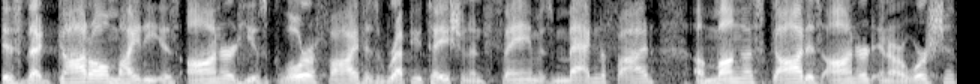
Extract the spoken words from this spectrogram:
is that God Almighty is honored, He is glorified, His reputation and fame is magnified among us. God is honored in our worship,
